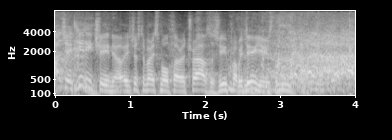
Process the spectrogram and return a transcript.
Actually, a kiddie chino is just a very small pair of trousers. You probably do use them.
